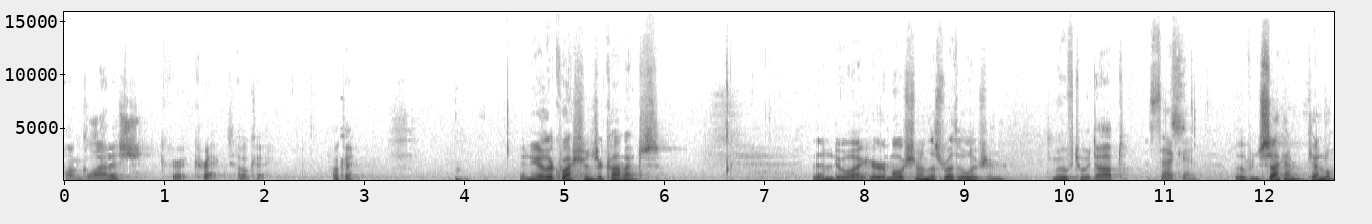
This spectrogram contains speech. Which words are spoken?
on Gladish? Correct, correct. Okay. Okay. Any other questions or comments? Then do I hear a motion on this resolution? Move to adopt? Second. Moving second, Kendall?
